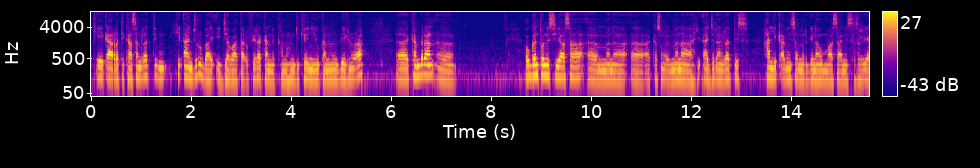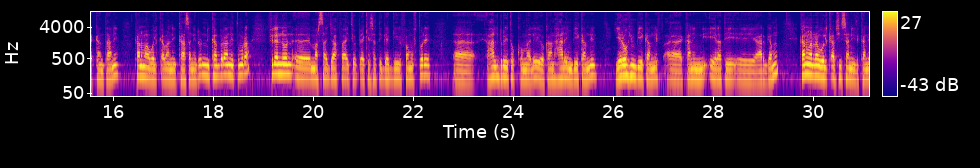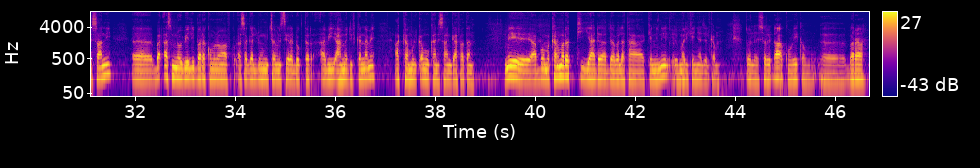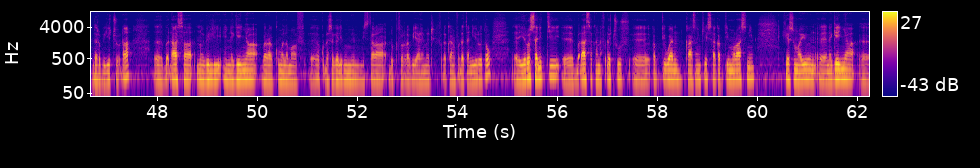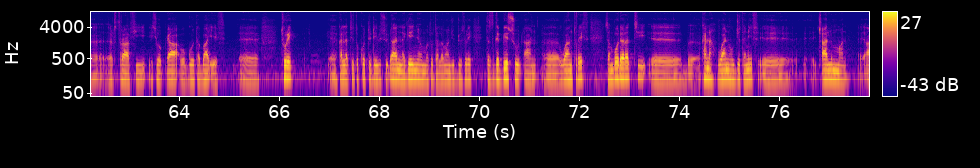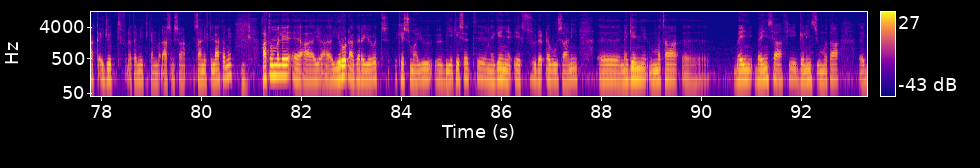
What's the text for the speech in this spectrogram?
qeeqaa irratti kaasan irratti hidhaan jiru baay'ee jabaataa dhufeera kan kan hundi keenyiyyuu kan nu beeknudha. Kan biraan hooggantoonni siyaasaa mana hidhaa jiran irrattis haalli qabiinsa mirga namummaa isaanii sirrii akka hin taane kanuma wal qabanii kaasaniiru. Inni kan biraan xumura filannoon marsaa jaaffaa Itoophiyaa keessatti gaggeeffamuuf ture haal duree tokko malee yookaan haala hin beekamne yeroo hin beekamneef kan inni dheeratee argamu. Kanuma wal qabsiisanii kan isaanii badhaasni noobeelii bara 2019 muummicha ministeera Dr. Abiy Ahmediif kenname akka mulqamu kan isaan gaafatan. Mee abbooma kanuma irratti yaada dabalataa kennine marii keenyaa jalqabna. Tole sirriidha akkuma beekamu bara darbe jechuudha. Badhaasa noobeelii nageenyaa bara 2019 muummee ministeera Dr. Abiy Ahmed kan fudhatan yeroo ta'u yeroo sanitti badhaasa kana fudhachuuf qabxiiwwan kaasan keessaa qabxii muraasni keessumayyuu nageenya Eertiraa fi Itoophiyaa waggoota baay'eef ture. Kallattii tokkotti deebisuudhaan nageenya uummattoota lamaan jidduu ture tasgabbeessuudhaan waan tureef san booda irratti kana waan hojjetaniif caalummaan akka ijootti fudhatameeti kan badhaasni isaaniif laatame haa ta'u malee yeroodhaa gara yerootti keessumaayyuu biyya keessatti nageenya eegsisuu dadhabuu isaanii nageenyi uummataa bahiinsaa fi galiinsi uummataa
